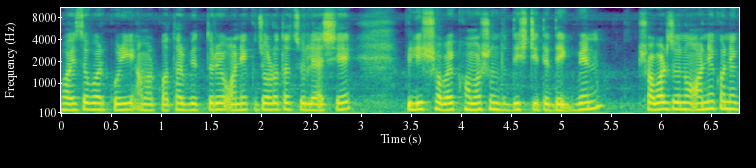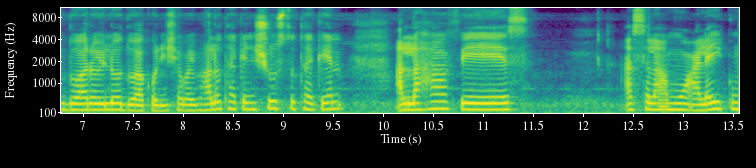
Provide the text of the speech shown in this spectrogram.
ভয়েস ওভার করি, আমার কথার ভেতরে অনেক জড়তা চলে আসে। প্লিজ সবাই ক্ষমা সুন্দর দৃষ্টিতে দেখবেন। সবার জন্য অনেক অনেক দোয়া রইল। দোয়া করি সবাই ভালো থাকেন, সুস্থ থাকেন। আল্লাহ হাফেজ। আসসালামু আলাইকুম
